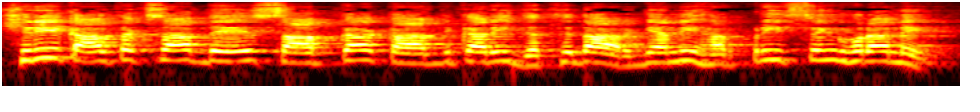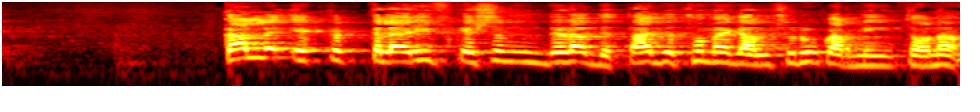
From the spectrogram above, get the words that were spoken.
ਸ਼੍ਰੀ ਅਕਾਲ ਤਖਤ ਸਾਹਿਬ ਦੇ ਸਾਬਕਾ ਕਾਰਜਕਾਰੀ ਜਥੇਦਾਰ ਗਿਆਨੀ ਹਰਪ੍ਰੀਤ ਸਿੰਘ ਹੋਰਾਂ ਨੇ ਕੱਲ ਇੱਕ ਕਲੈਰੀਫਿਕੇਸ਼ਨ ਜਿਹੜਾ ਦਿੱਤਾ, ਜਿੱਥੋਂ ਮੈਂ ਗੱਲ ਸ਼ੁਰੂ ਕਰਨੀ ਚਾਹੁੰਦਾ।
